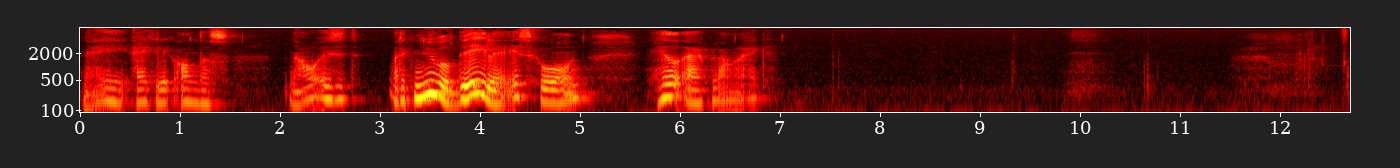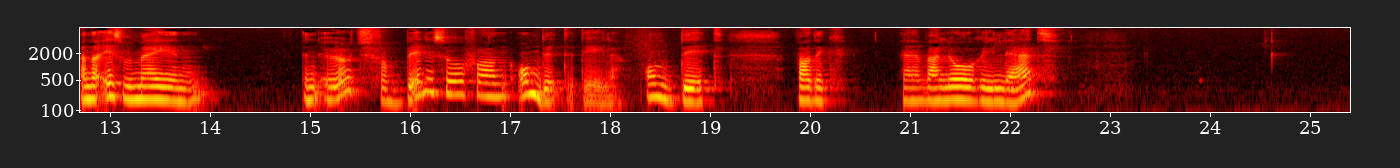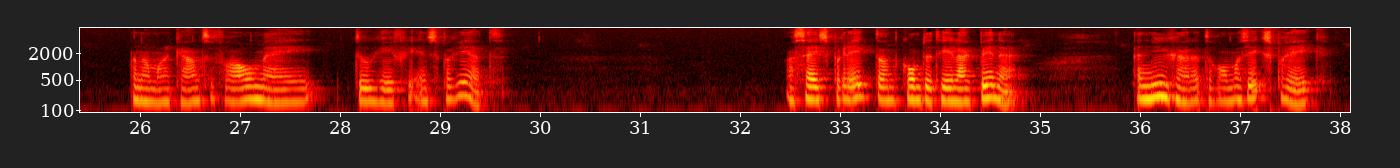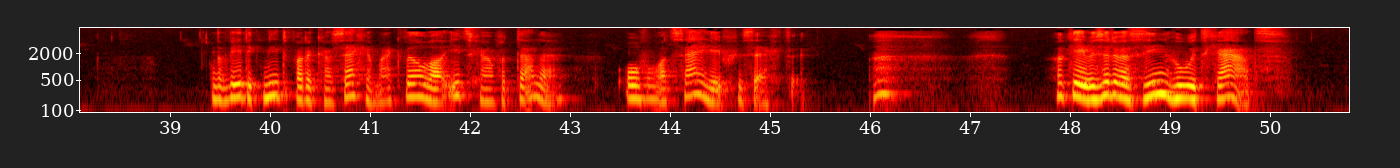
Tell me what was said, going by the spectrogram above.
nee, eigenlijk anders. Nou is het, wat ik nu wil delen is gewoon heel erg belangrijk. En er is bij mij een, een urge van binnen zo van om dit te delen. Om dit, wat ik, eh, waar Lori Led, een Amerikaanse vrouw, mij toe heeft geïnspireerd. Als zij spreekt, dan komt het heel erg binnen. En nu gaat het erom, als ik spreek, dan weet ik niet wat ik ga zeggen, maar ik wil wel iets gaan vertellen over wat zij heeft gezegd. Oké, we zullen wel zien hoe het gaat.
